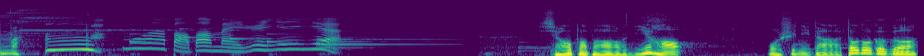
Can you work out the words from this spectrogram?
嗯啊，嗯，木宝宝每日音乐。小宝宝你好，我是你的豆豆哥哥，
